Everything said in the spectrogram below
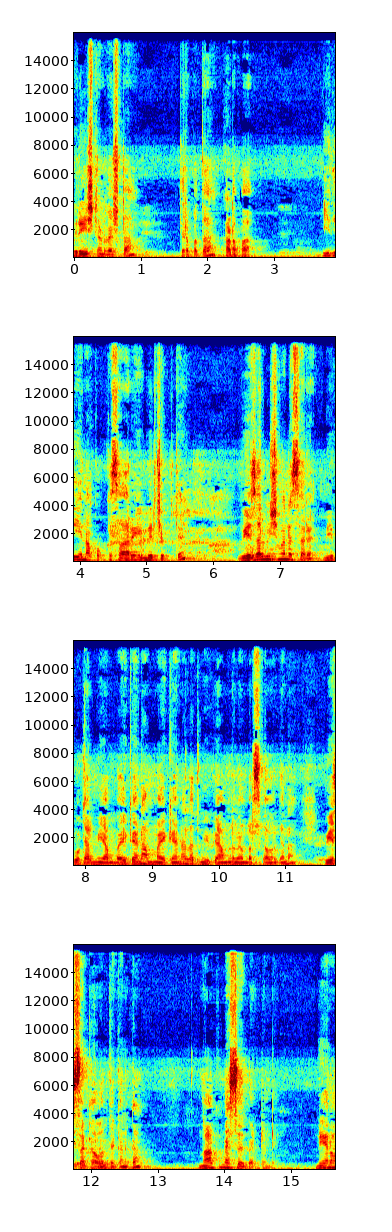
మీరు ఈస్ట్ అండ్ వెస్టా? తిరుపతి? కడప? ఇది నాకు ఒక్కసారి మీరు చెప్తే వీసాల విషయమైనా సరే మీకు ఒకవేళ మీ అబ్బాయికైనా అమ్మాయికైనా లేకపోతే మీ ఫ్యామిలీ మెంబర్స్కి ఎవరికైనా వీసా కావాలితే కనుక నాకు మెసేజ్ పెట్టండి. నేను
